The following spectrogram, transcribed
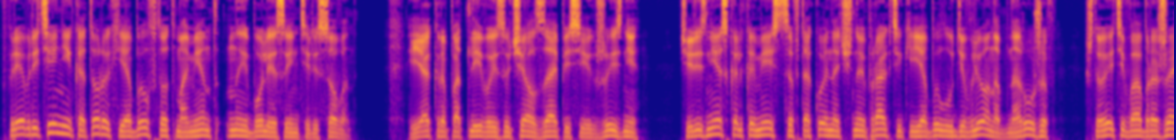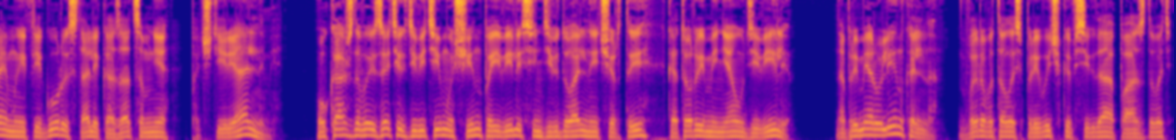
в приобретении которых я был в тот момент наиболее заинтересован. Я кропотливо изучал записи их жизни. Через несколько месяцев такой ночной практики я был удивлен, обнаружив, что эти воображаемые фигуры стали казаться мне почти реальными. У каждого из этих девяти мужчин появились индивидуальные черты, которые меня удивили. Например, у Линкольна выработалась привычка всегда опаздывать,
